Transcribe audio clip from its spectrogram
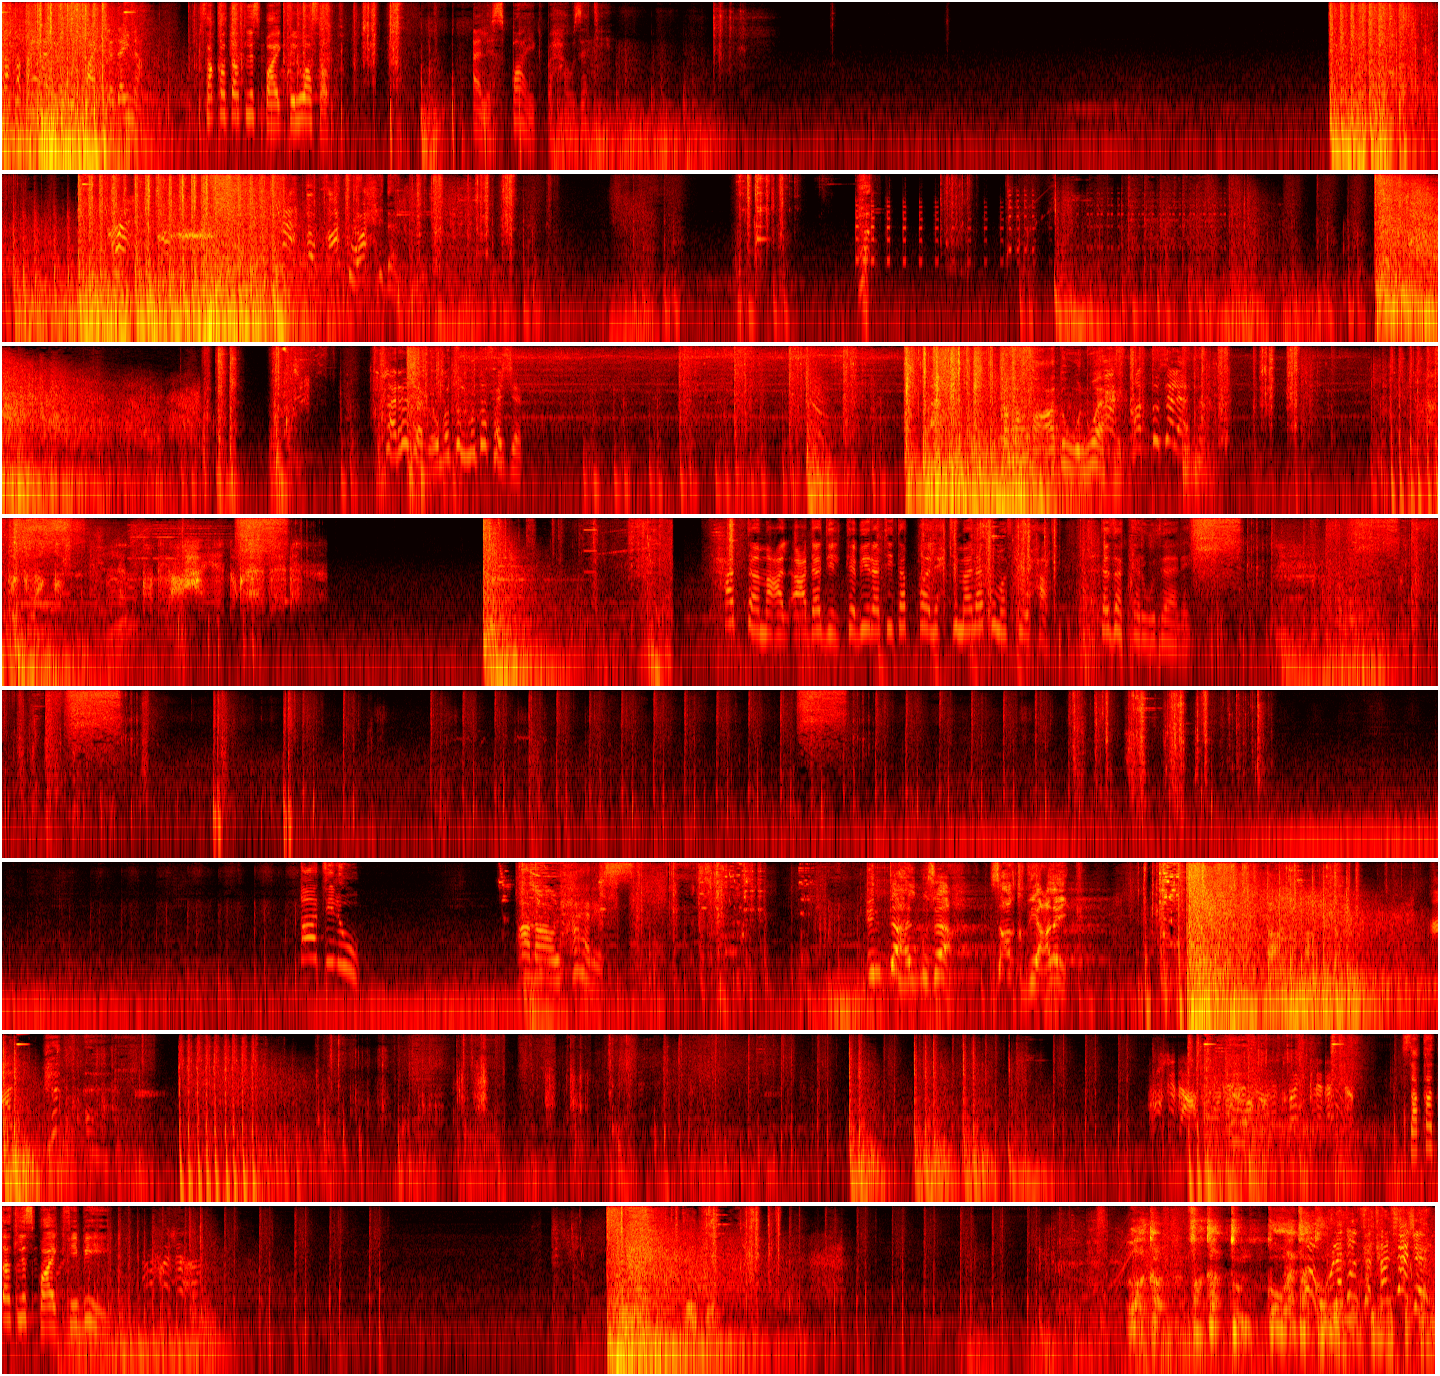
سقط ال Spike لدينا سقطت ال Spike في الوسط السبايك بحوزتي. حتى مع الأعداد الكبيرة تبقى الاحتمالات مفتوحة. تذكروا ذلك أضع الحارس انتهى المزاح سأقضي عليك رصد عدو في وسط ال Spike لدينا سقطت ال Spike في B. لقد فقدتم قوتكم. بولة ستنفجر.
